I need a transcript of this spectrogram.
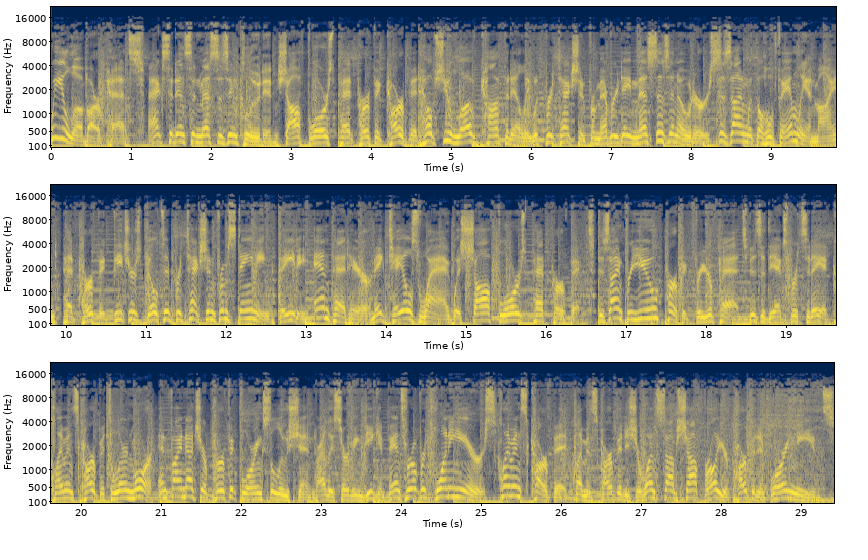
We love our pets, accidents and messes included. Shaw Floors Pet Perfect Carpet helps you love confidently with protection from everyday messes and odors. Designed with the whole family in mind, Pet Perfect features built in protection from staining, fading, and pet hair. Make tails wag with Shaw Floors Pet Perfect. Designed for you, perfect for your pet. Visit the experts today at Clemmons Carpet to learn more and find out your perfect flooring solution. Proudly serving Deacon fans for over 20 years. Clemmons Carpet. Clemmons Carpet is your one stop shop for all your carpet and flooring needs.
